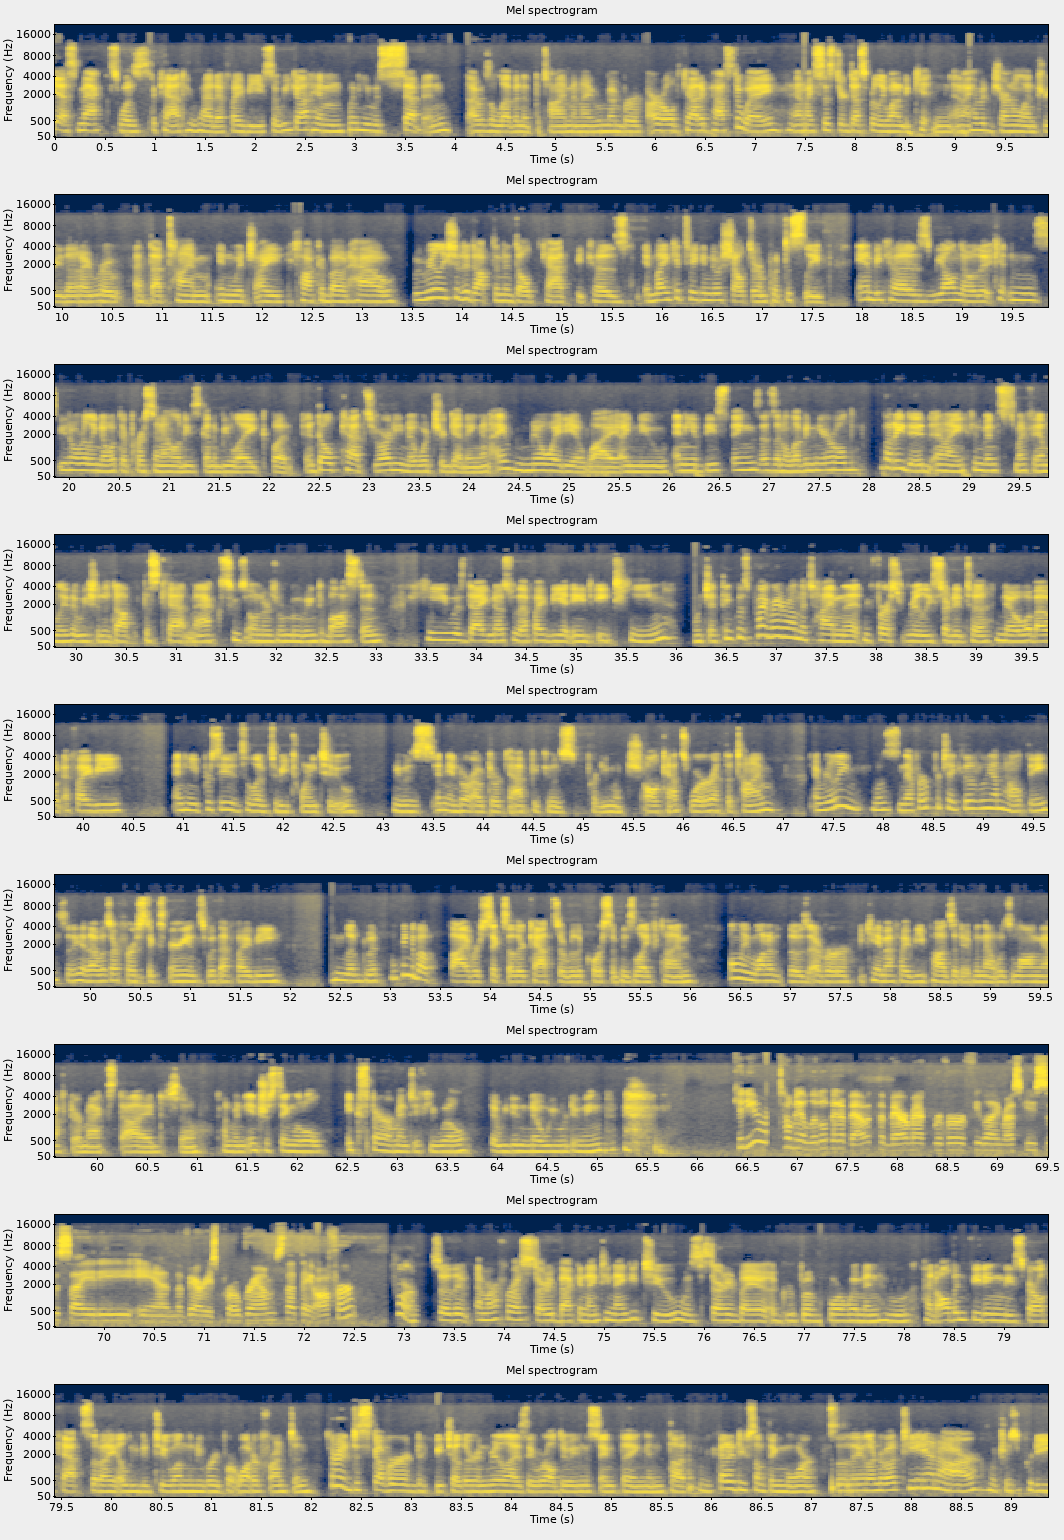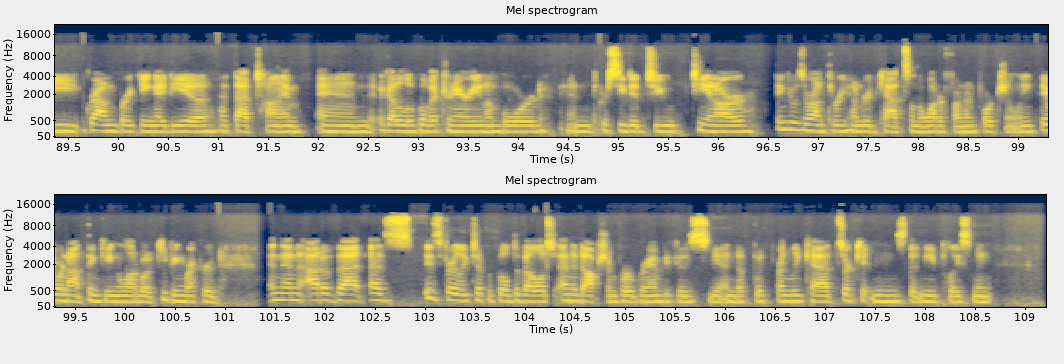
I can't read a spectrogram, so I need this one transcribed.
Yes, Max was the cat who had FIV. So we got him when he was seven. I was 11 at the time. And I remember our old cat had passed away, and my sister desperately wanted a kitten. And I have a journal entry that I wrote at that time in which I talk about how we really should adopt an adult cat because it might get taken to a shelter and put to sleep. And because we all know that kittens, you don't really know what their personality is going to be like. But adult cats, you already know what you're getting. And I have no idea why I knew any of these things as an 11 year old, but I did. And I convinced my family that we should adopt this cat, Max, whose owners were moving to Boston. He was diagnosed with FIV at age 18, which I think was probably right around the time that we first really started to know about FIV. And he proceeded to live to be 22. He was an indoor outdoor cat because pretty much all cats were at the time and really was never particularly unhealthy. So, yeah, that was our first experience with FIV. He lived with, I think, about five or six other cats over the course of his lifetime only one of those ever became FIV positive, and that was long after Max died. So, kind of an interesting little experiment, if you will, that we didn't know we were doing. Can you tell me a little bit about the Merrimack River Feline Rescue Society and the various programs that they offer? Sure. So the MRFRS started back in 1992, was started by a, group of four women who had all been feeding these feral cats that I alluded to on the Newburyport waterfront and sort of discovered each other and realized they were all doing the same thing and thought, we've got to do something more. So they learned about TNR, which was a pretty groundbreaking idea at that time, and got a local veterinarian on board and proceeded to TNR I think it was around 300 cats on the waterfront, unfortunately. They were not thinking a lot about keeping record. And then out of that, as is fairly typical, developed an adoption program because you end up with friendly cats or kittens that need placement.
